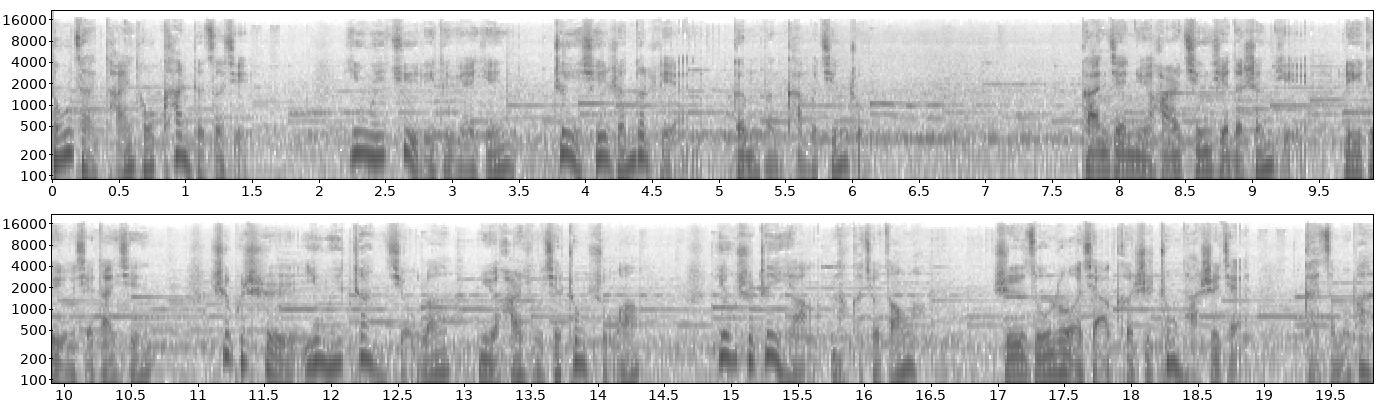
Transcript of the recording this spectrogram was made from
都在抬头看着自己，因为距离的原因，这些人的脸根本看不清楚。看见女孩倾斜的身体，李队有些担心，是不是因为站久了，女孩有些中暑啊？要是这样，那可就糟了。失足落下可是重大事件，该怎么办？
